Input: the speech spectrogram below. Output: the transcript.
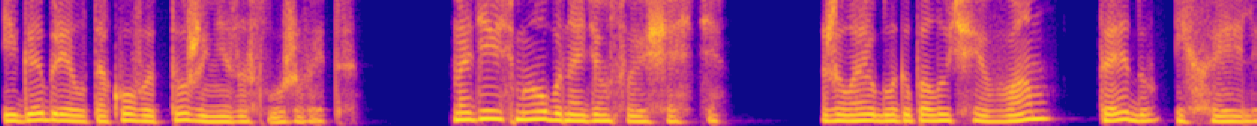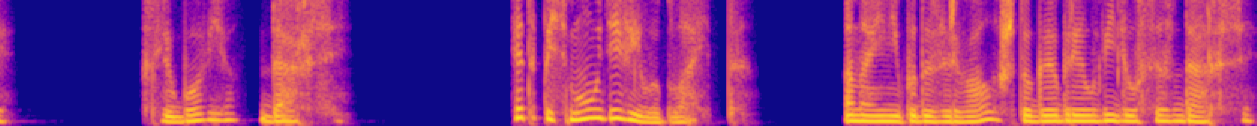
и Габриэл такого тоже не заслуживает. Надеюсь, мы оба найдем свое счастье. Желаю благополучия вам, Теду и Хейли. С любовью, Дарси. Это письмо удивило Блайт. Она и не подозревала, что Габриэл виделся с Дарси,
